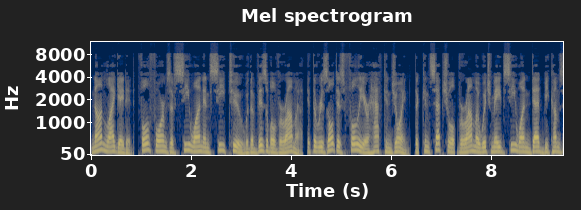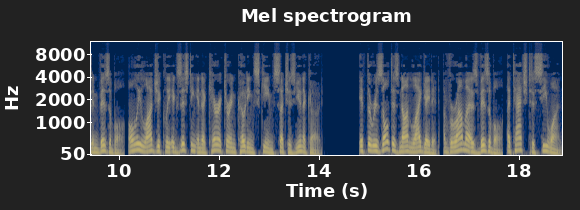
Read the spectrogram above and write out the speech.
non-ligated, full forms of C1 and C2 with a visible virama, if the result is fully or half conjoined, the conceptual virama which made C1 dead becomes invisible, only logically existing in a character encoding scheme such as Unicode. If the result is non-ligated, a virama is visible, attached to C1.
